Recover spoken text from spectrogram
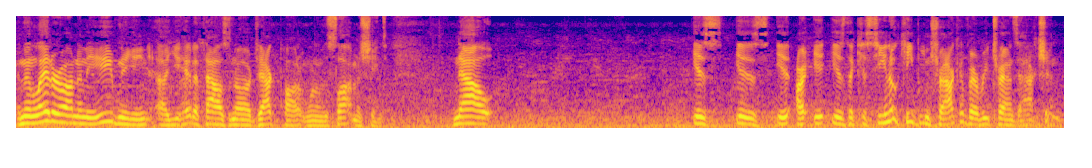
And then later on in the evening, uh, you hit a thousand dollar jackpot at one of the slot machines. Now, is, is, is, are, is the casino keeping track of every transaction?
